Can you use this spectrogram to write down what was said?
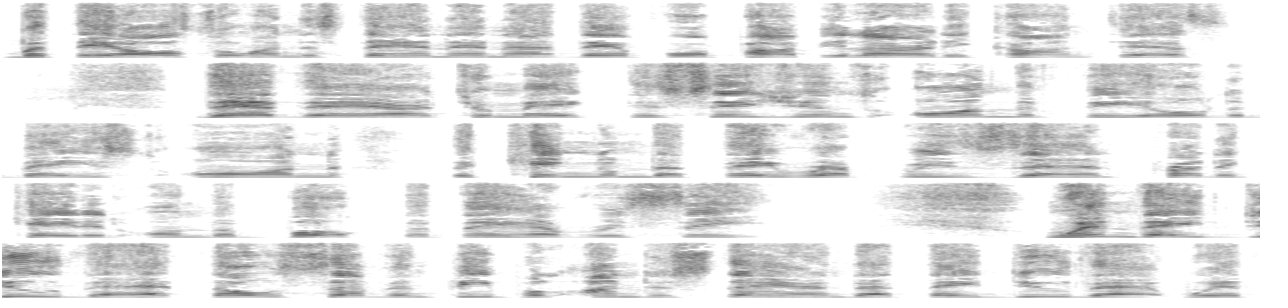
but they also understand they're not there for a popularity contest. They're there to make decisions on the field based on the kingdom that they represent, predicated on the book that they have received. When they do that, those seven people understand that they do that with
